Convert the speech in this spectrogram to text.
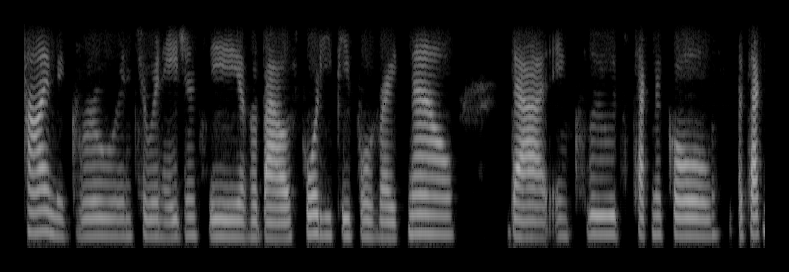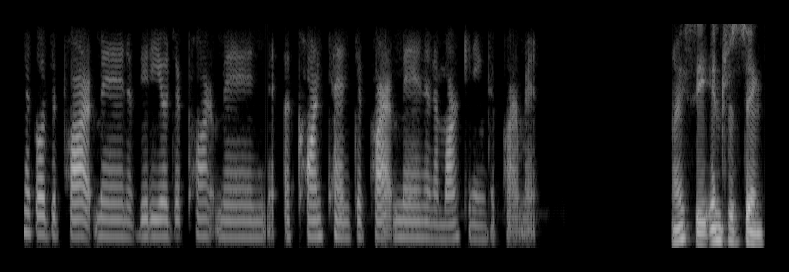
time it grew into an agency of about 40 people right now that includes technical a technical department a video department a content department and a marketing department I see. Interesting.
